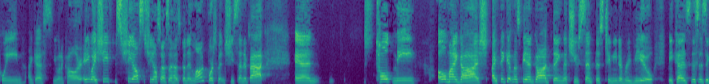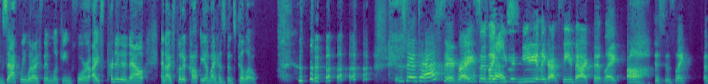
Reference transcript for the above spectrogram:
queen, I guess you want to call her. Anyway, she she also she also has a husband in law enforcement. She sent it back and told me, "Oh my gosh, I think it must be a God thing that you sent this to me to review because this is exactly what I've been looking for. I've printed it out and I've put a copy on my husband's pillow." it's fantastic, right? So like yes. you immediately got feedback that like, oh, this is like a,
